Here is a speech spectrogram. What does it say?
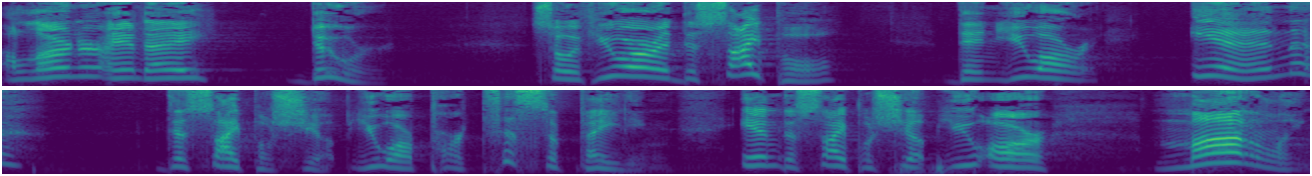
a learner, and a doer. So if you are a disciple, then you are in discipleship. You are participating in discipleship. You are modeling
